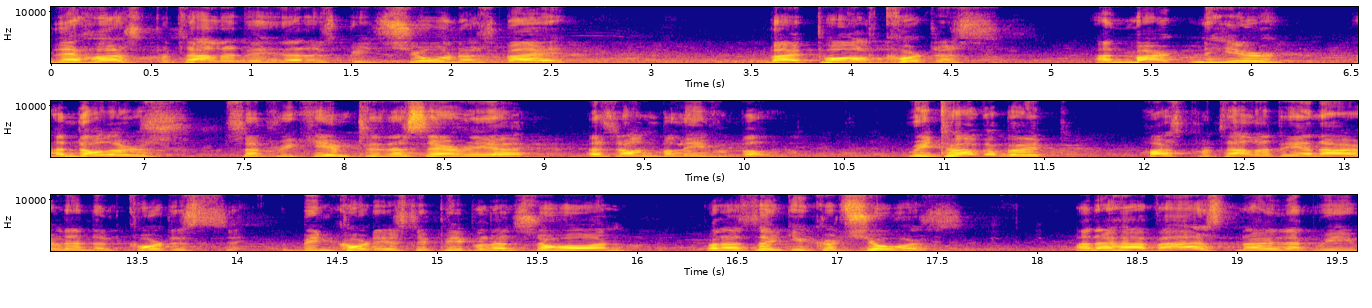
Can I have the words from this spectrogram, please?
The hospitality that has been shown us by, by Paul Curtis and Martin here and others since we came to this area is unbelievable. We talk about hospitality in Ireland and courteous, being courteous to people and so on, but I think you could show us. And I have asked now that we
